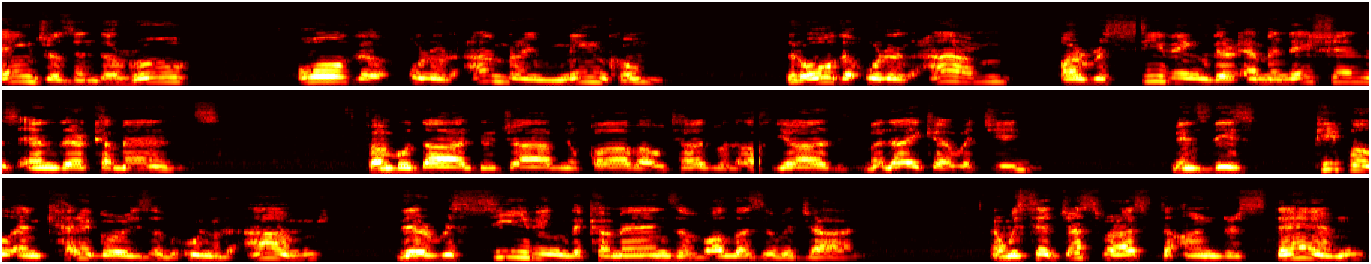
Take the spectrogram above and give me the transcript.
angels and the ruh, all the ulul amri minkum, that all the ulul am are receiving their emanations and their commands. From Budal, Nujab, Nuqab, Awtad wal Akhyar, Malaika wa Jinn. Means these people and categories of ulul amr they're receiving the commands of Allah and we said just for us to understand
